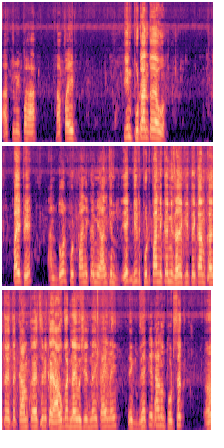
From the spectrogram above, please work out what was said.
आज तुम्ही पहा हा पाईप तीन फुटांतरावर हो. पाईप आहे आणि दोन फूट पाणी कमी आणखीन एक दीड फूट पाणी कमी झालं की ते काम करता येतं. काम करायचं बी काही अवघड नाही विषय नाही काही नाही. एक ब्रॅकेट आणून थोडंसं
